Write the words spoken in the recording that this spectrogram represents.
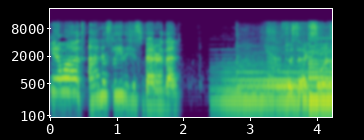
You know what? Honestly, this is better than. Yeah. Just excellent.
